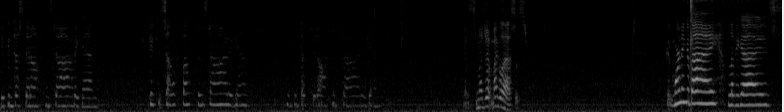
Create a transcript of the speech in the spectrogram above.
You can dust it off and start again. Pick yourself up and start again. You can dust it off and start again. Gonna smudge up my glasses. Good morning, goodbye. Love you guys.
